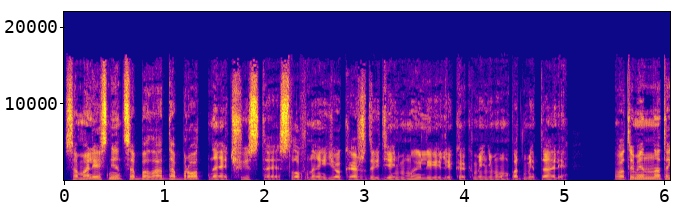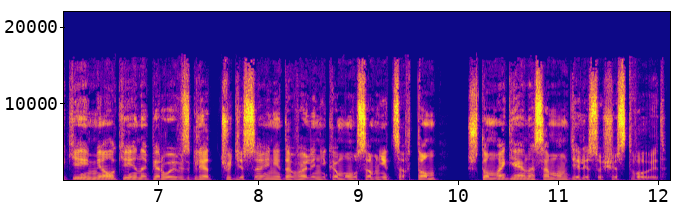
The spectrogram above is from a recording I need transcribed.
Сама лестница была добротная, чистая, словно ее каждый день мыли или как минимум подметали. Вот именно такие мелкие, на первый взгляд, чудеса и не давали никому усомниться в том, что магия на самом деле существует.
